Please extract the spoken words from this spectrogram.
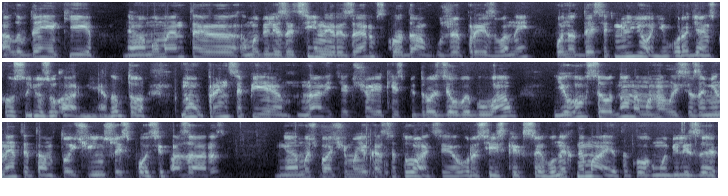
але в деякі е, моменти е, мобілізаційний резерв складав уже призваний понад 10 мільйонів у радянського союзу армія. Тобто, ну в принципі, навіть якщо якийсь підрозділ вибував, його все одно намагалися замінити там в той чи інший спосіб. А зараз ми ж бачимо, яка ситуація у російських сил. У них немає такого мобілізи...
